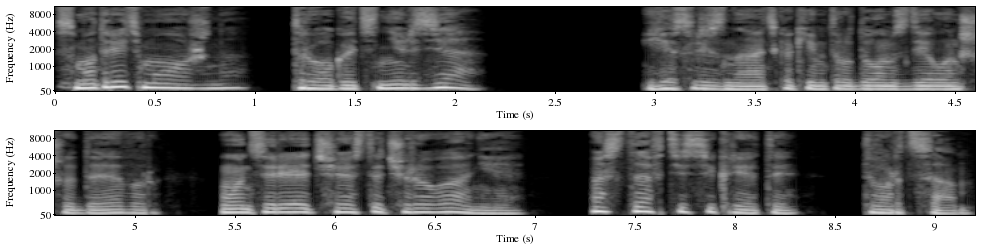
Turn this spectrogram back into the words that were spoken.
«Смотреть можно, трогать нельзя. Если знать, каким трудом сделан шедевр, он теряет часть очарования. Оставьте секреты творцам».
